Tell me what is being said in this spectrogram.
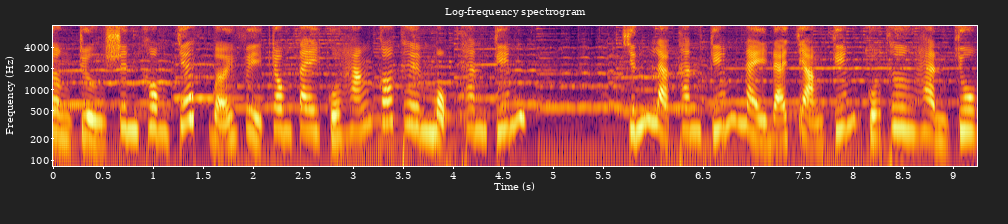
Trần Trường Sinh không chết bởi vì trong tay của hắn có thêm một thanh kiếm. Chính là thanh kiếm này đã chặn kiếm của Thương Hành Chu.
